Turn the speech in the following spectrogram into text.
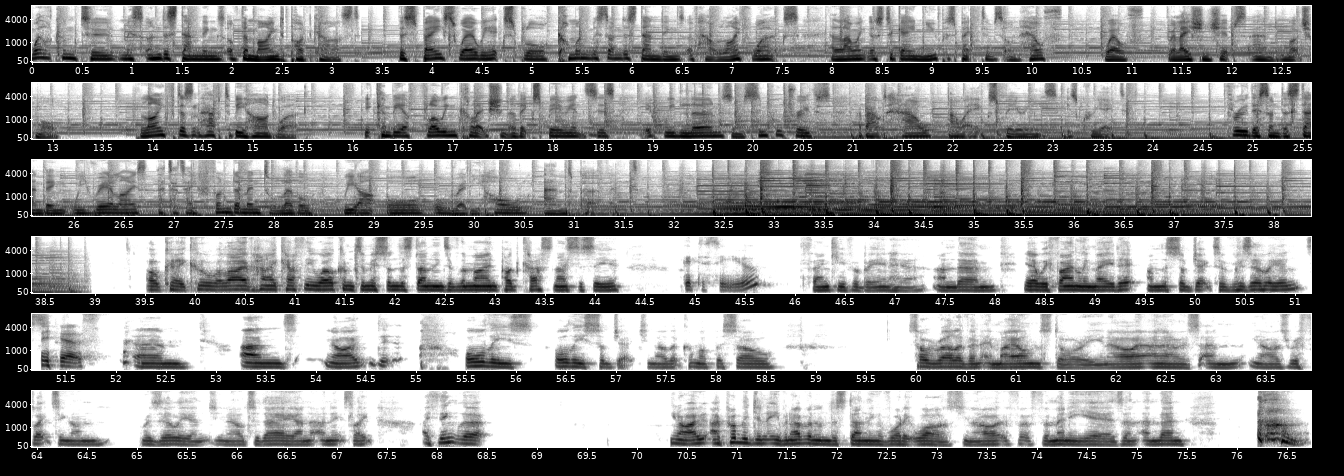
Welcome to Misunderstandings of the Mind podcast, the space where we explore common misunderstandings of how life works, allowing us to gain new perspectives on health, wealth, relationships, and much more. Life doesn't have to be hard work. It can be a flowing collection of experiences if we learn some simple truths about how our experience is created. Through this understanding, we realise that at a fundamental level, we are all already whole and perfect. Okay, cool. We're live. Hi, Cathy. Welcome to Misunderstandings of the Mind podcast. Nice to see you. Good to see you. Thank you for being here. And um, yeah, we finally made it on the subject of resilience. Yes. Um, and you know, I, all these all these subjects, you know, that come up are so so relevant in my own story, you know, and I was and you know I was reflecting on resilience, you know, today, and and it's like I think that you know I, I probably didn't even have an understanding of what it was, you know, for, for many years, and and then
